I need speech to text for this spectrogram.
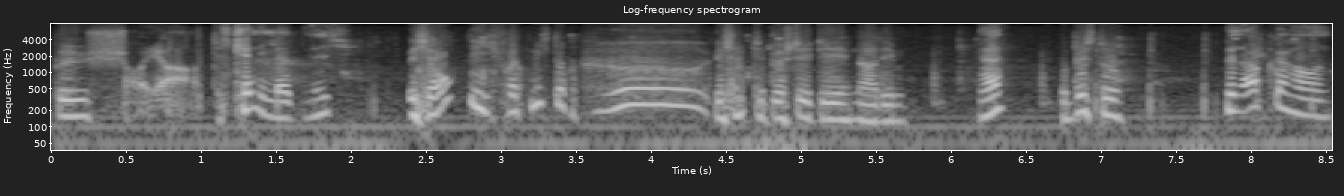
bescheuert. Ich kenne die Map nicht. Ich auch nicht, frag mich doch. Ich hab die beste Idee, Nadim. Hä? Wo bist du? Ich bin abgehauen.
